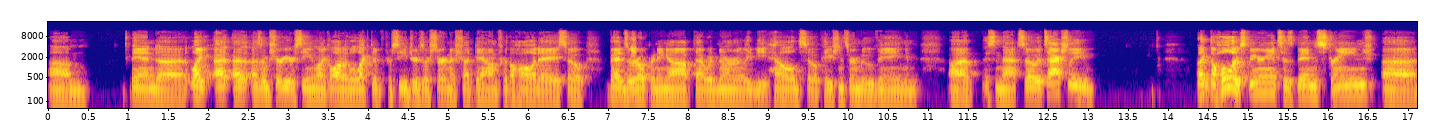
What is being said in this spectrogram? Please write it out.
Um, and uh, like as I'm sure you're seeing, like a lot of elective procedures are starting to shut down for the holiday. So beds are opening up that would normally be held. So patients are moving and uh, this and that. So it's actually like the whole experience has been strange. Uh,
